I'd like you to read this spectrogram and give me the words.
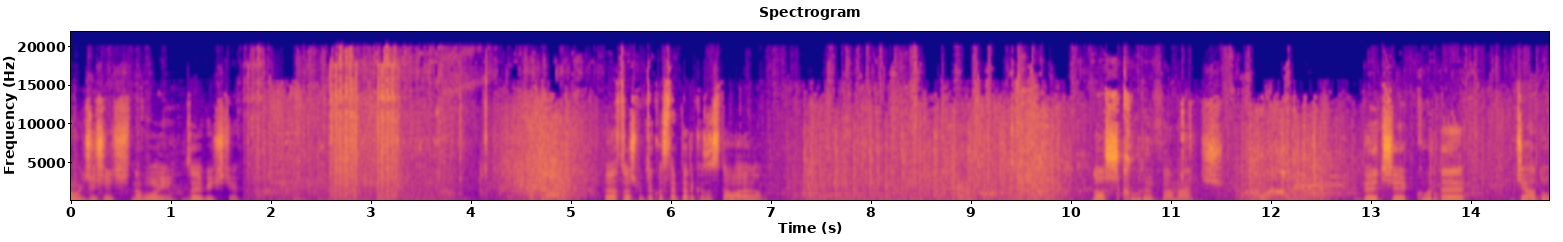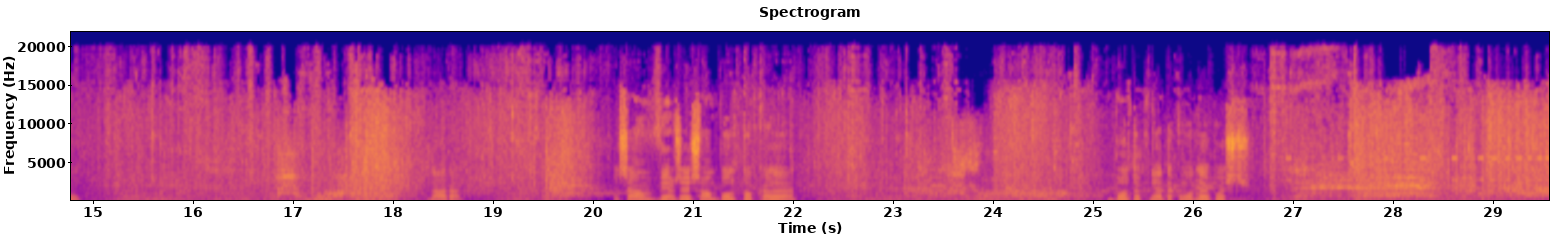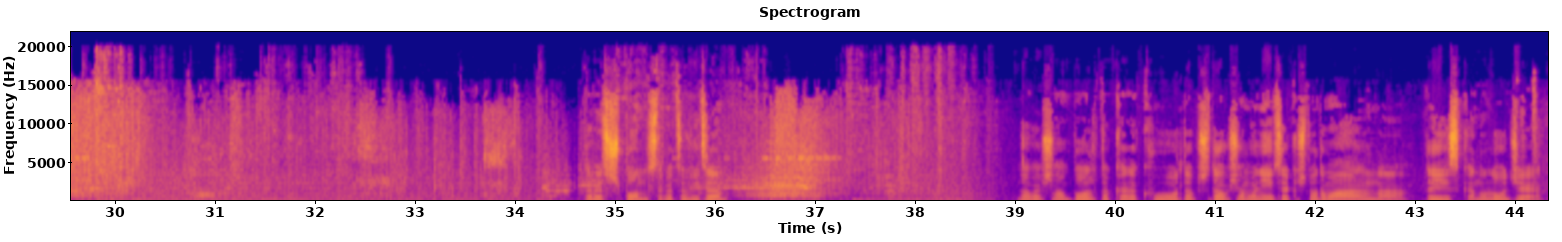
O, 10 naboi, zajebiście. Teraz to już mi tylko snajperka została, elo. No szkurwa mać. Bycie, kurde, dziadu. Nara. Jeszcze mam, wiem, że jeszcze mam Boltok, ale... Boltok nie ma taką odległość. Tam jest szpon, z tego co widzę. Dobra, jeszcze mam boltok, ale kurde, przydałoby się amunicja jakaś normalna. Bliska, no ludzie.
